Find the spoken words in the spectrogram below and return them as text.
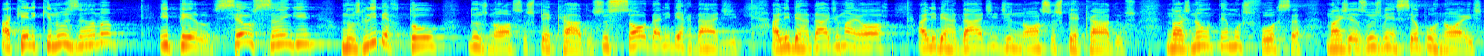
aquele que nos ama e pelo seu sangue nos libertou dos nossos pecados. O sol da liberdade, a liberdade maior, a liberdade de nossos pecados. Nós não temos força, mas Jesus venceu por nós.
